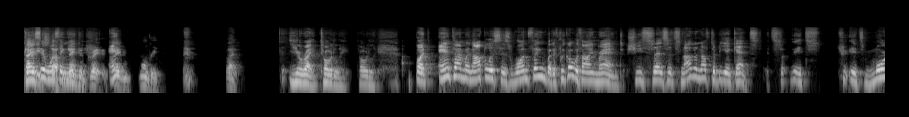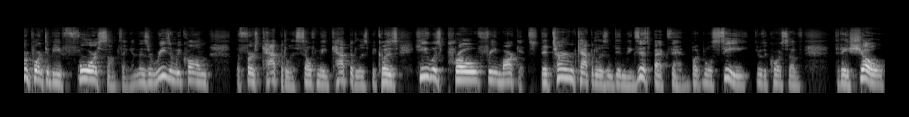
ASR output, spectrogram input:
can I say one thing? Make a great, great and, movie. Go ahead. You're right, totally, totally. But anti-monopolist is one thing, but if we go with Ayn Rand, she says it's not enough to be against. It's it's it's more important to be for something. And there's a reason we call him the first capitalist, self-made capitalist, because he was pro free markets. The term capitalism didn't exist back then, but we'll see through the course of today's show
